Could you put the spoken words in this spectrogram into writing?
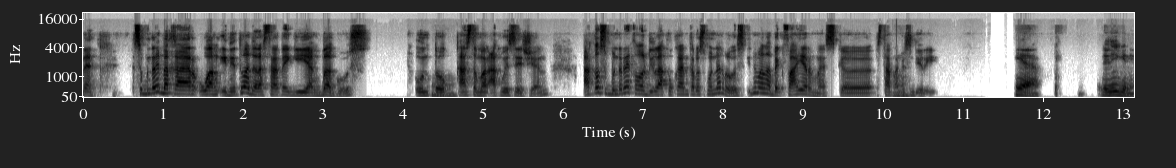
Nah sebenarnya bakar uang ini tuh adalah strategi yang bagus untuk Hmm. customer acquisition atau sebenarnya kalau dilakukan terus menerus ini malah backfire mas ke startupnya Hmm. sendiri. Iya, jadi gini,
